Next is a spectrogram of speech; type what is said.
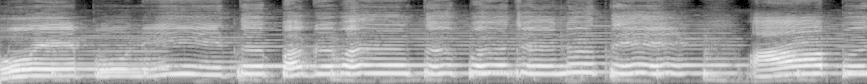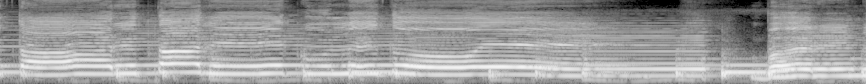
ਹੋਏ ਪੁਨੀਤ ਭਗਵੰਤ ਭਜਨ ਤੇ ਆਪ ਤਾਰ ਤਾਰੇ ਕੁਲ ਦੋਏ ਬਰਨ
